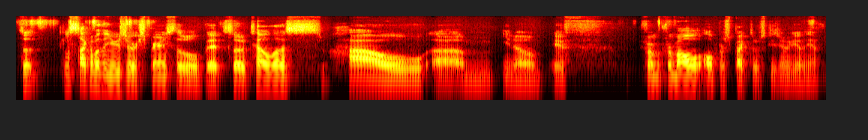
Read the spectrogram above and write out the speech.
So let's talk about the user experience a little bit. So tell us how um, you know if from from all, all perspectives because you know you have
